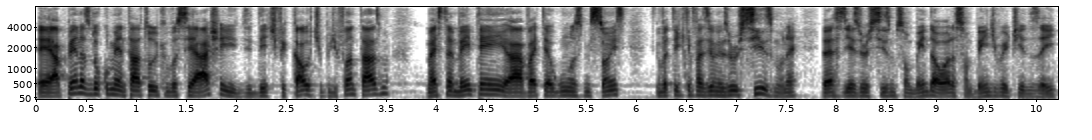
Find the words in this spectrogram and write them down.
é, apenas documentar tudo que você acha e identificar o tipo de fantasma. Mas também tem, ah, vai ter algumas missões que vai ter que fazer um exorcismo, né? Então essas de exorcismo são bem da hora, são bem divertidas aí.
